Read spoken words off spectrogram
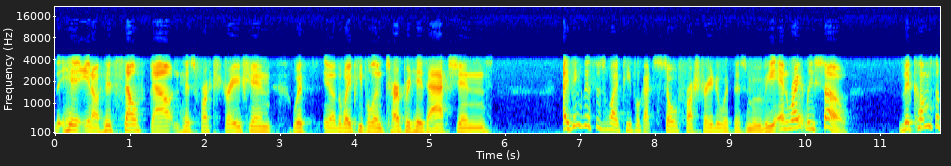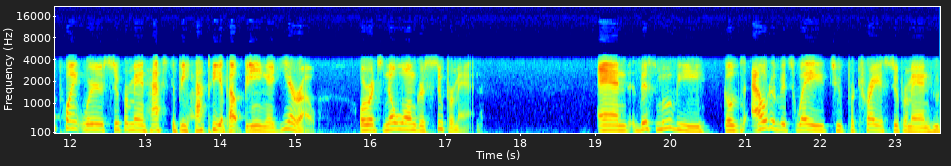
His, you know, his self doubt and his frustration with, you know, the way people interpret his actions. I think this is why people got so frustrated with this movie, and rightly so there comes a point where Superman has to be happy about being a hero, or it's no longer Superman. And this movie goes out of its way to portray a Superman who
